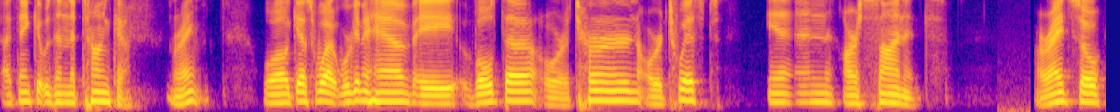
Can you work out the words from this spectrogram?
I think it was in the tanka, right? Well, guess what? We're going to have a volta or a turn or a twist in our sonnet. All right. So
